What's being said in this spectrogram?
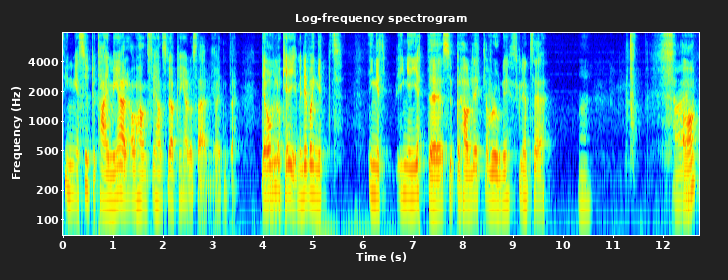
inga supertimingar av hans, i hans löpningar och så här. Jag vet inte. Det var väl okej, men det var inget, inget, ingen jättesuperhalvlek av Rooney skulle jag inte säga. Nej. Nej. Ja.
